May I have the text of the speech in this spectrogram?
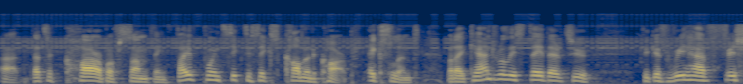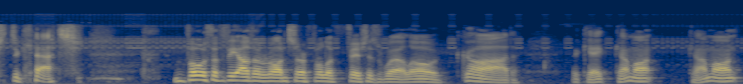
Uh, that's a carp of something. 5.66 common carp. Excellent. But I can't really stay there too, because we have fish to catch. Both of the other rods are full of fish as well. Oh, God. Okay, come on. Come on.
